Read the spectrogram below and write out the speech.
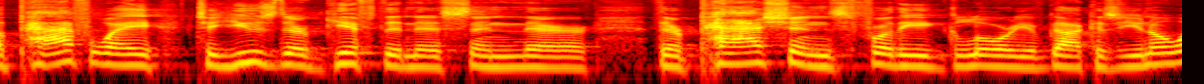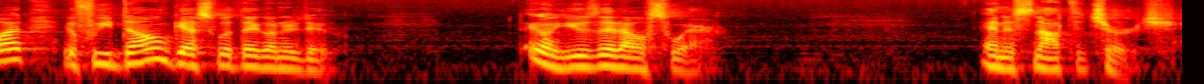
a pathway to use their giftedness and their, their passions for the glory of God. Because you know what? If we don't, guess what they're going to do? They're going to use it elsewhere. And it's not the church.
